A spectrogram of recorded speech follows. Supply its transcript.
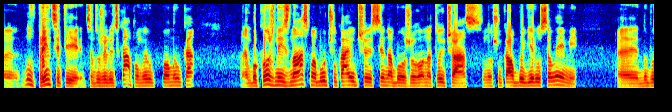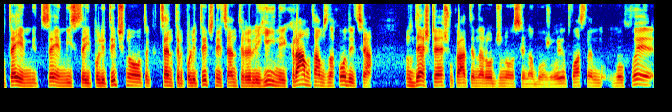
Е, Ну, в принципі, це дуже людська помил- помилка. Бо кожен із нас, мабуть, шукаючи Сина Божого на той час, ну, шукав би в Єрусалимі. Е, Ну, бо це місце і політичного, так, центр політичний, центр релігійний, храм там знаходиться. Ну, де ще шукати народженого Сина Божого? І от, власне, волхви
